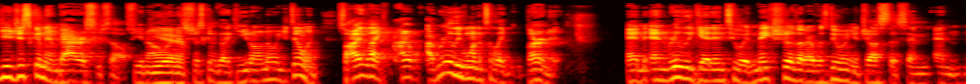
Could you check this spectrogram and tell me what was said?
you're just going to embarrass yourself, you know. Yeah. And it's just going to be like you don't know what you're doing. So I like I, I really wanted to like learn it and and really get into it and make sure that I was doing it justice. And and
